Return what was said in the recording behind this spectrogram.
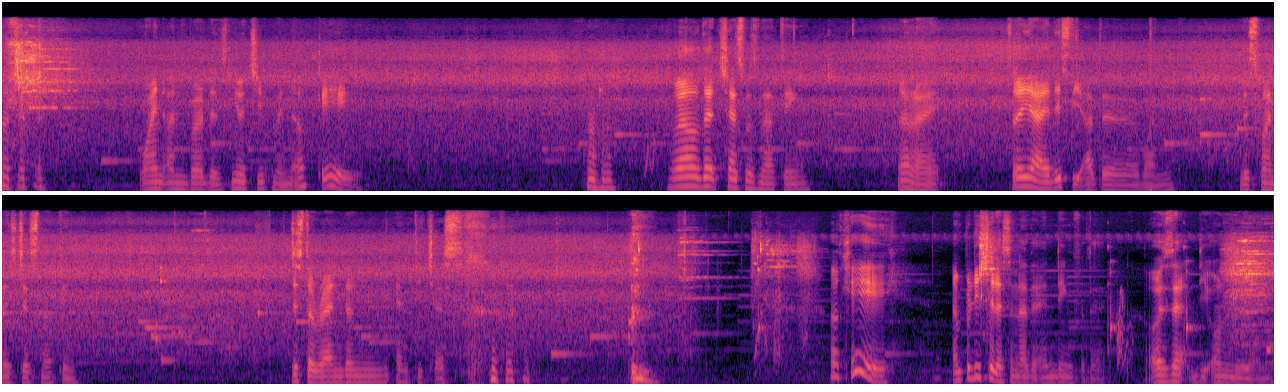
Wine unburdens new achievement. Okay. well, that chest was nothing. Alright. So yeah, it is the other one. This one is just nothing. Just a random empty chest. okay. I'm pretty sure there's another ending for that. Or is that the only one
